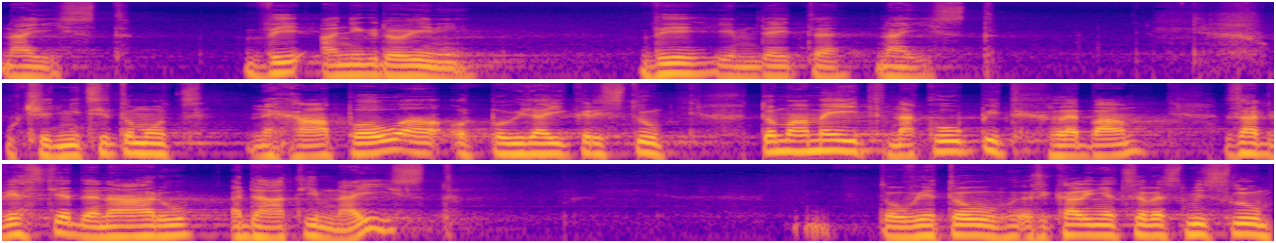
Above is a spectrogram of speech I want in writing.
najíst. Vy a nikdo jiný. Vy jim dejte najíst. Učedníci to moc nechápou a odpovídají Kristu, to máme jít nakoupit chleba za 200 denárů a dát jim najíst? Tou větou říkali něco ve smyslu,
